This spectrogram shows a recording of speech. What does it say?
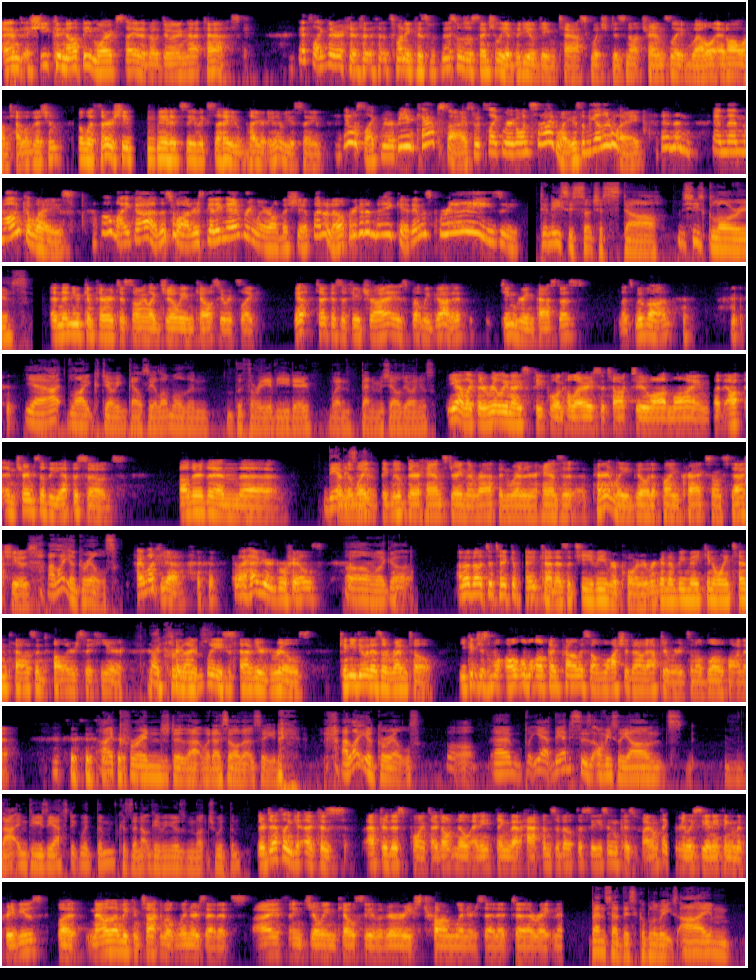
And she could not be more excited about doing that task. It's like they're, it's funny because this was essentially a video game task which does not translate well at all on television. But with her, she made it seem exciting by her interview saying, it was like we were being capsized. It's like we were going sideways and the other way. And then, and then Wonka ways. Oh my god, this water's getting everywhere on the ship. I don't know if we're gonna make it. It was crazy. Denise is such a star. She's glorious. And then you compare it to something like Joey and Kelsey where it's like, yep, took us a few tries, but we got it. Team Green passed us. Let's move on. Yeah, I like Joey and Kelsey a lot more than the three of you do when Ben and Michelle join us. yeah, like they're really nice people and hilarious to talk to online. But uh, in terms of the episodes, other than the The and the way that they move their hands during the rap and where their hands uh, apparently go to find cracks on statues. I like your grills. I look, yeah. Can I have your grills? Oh my god. I'm about to take a pay cut as a TV reporter. We're going to be making only ten thousand dollars a year. I Can I please have your grills? Can you do it as a rental? You can just. I'll, I'll, I promise I'll wash it out afterwards and I'll blow on it. I cringed at that when I saw that scene. I like your grills. Oh. Um, but yeah, the editors obviously aren't that enthusiastic with them because they're not giving us much with them. They're definitely because after this point, I don't know anything that happens about the season because I don't think we really see anything in the previews. But now that we can talk about winners edits, I think Joey and Kelsey have a very strong winners edit uh, right now. Ben said this a couple of weeks. I'm, uh,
